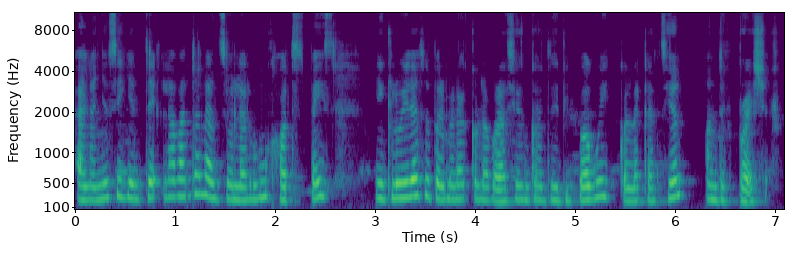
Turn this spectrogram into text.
Al año siguiente, la banda lanzó el álbum Hot Space, incluida su primera colaboración con David Bowie con la canción Under Pressure.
